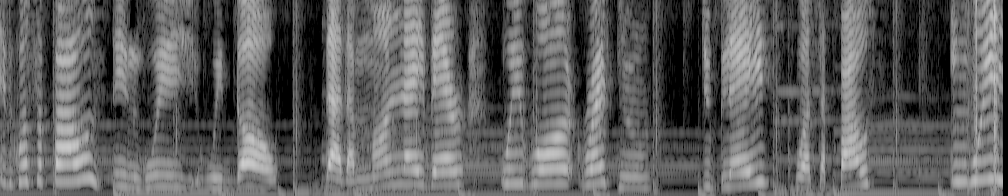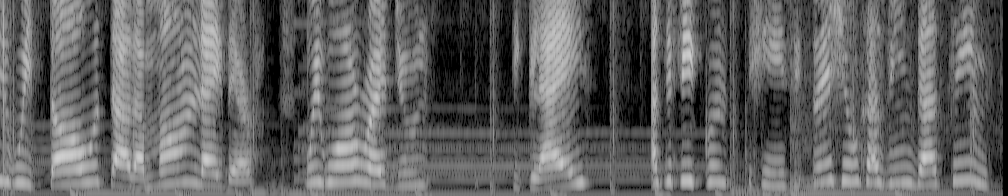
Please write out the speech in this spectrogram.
It was a pause in which we thought that a month later we would return to place was a pause in which we thought that a month later we would return to place As difficult his situation has been that seems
